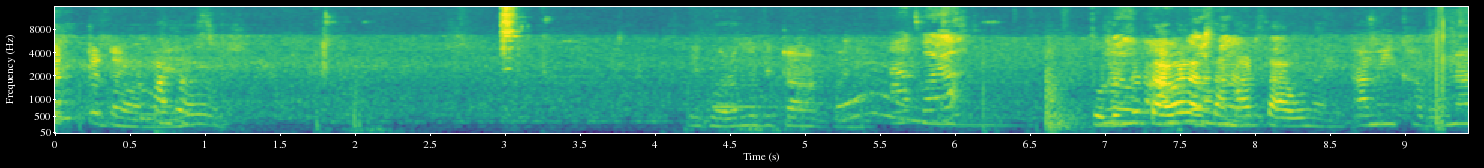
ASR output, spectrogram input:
একটা টাওয়ার এই ঘরের মধ্যে টাওয়ার পাই তোদের তো টাওয়ার আছে আমার তাও নাই। আমি খাব না।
